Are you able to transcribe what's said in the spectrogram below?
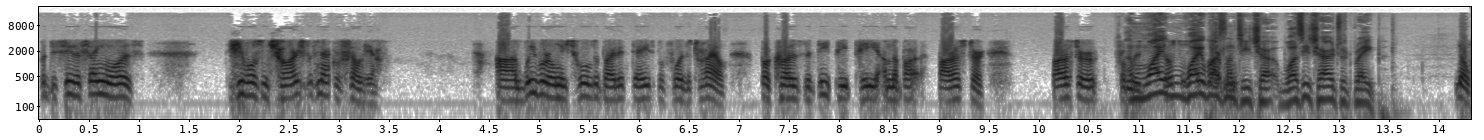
but you see, the thing was, he wasn't charged with necrophilia. And we were only told about it days before the trial because the DPP and the bar- barrister, barrister from the why Justice why wasn't he char- was he charged with rape? No.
